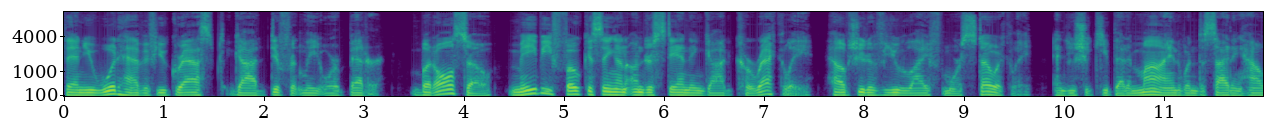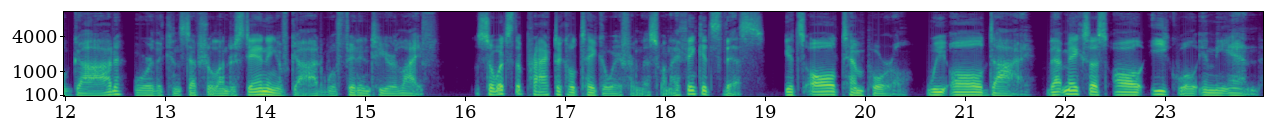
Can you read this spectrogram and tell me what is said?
than you would have if you grasped God differently or better but also maybe focusing on understanding God correctly helps you to view life more stoically. And you should keep that in mind when deciding how God or the conceptual understanding of God will fit into your life. So, what's the practical takeaway from this one? I think it's this it's all temporal. We all die. That makes us all equal in the end.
